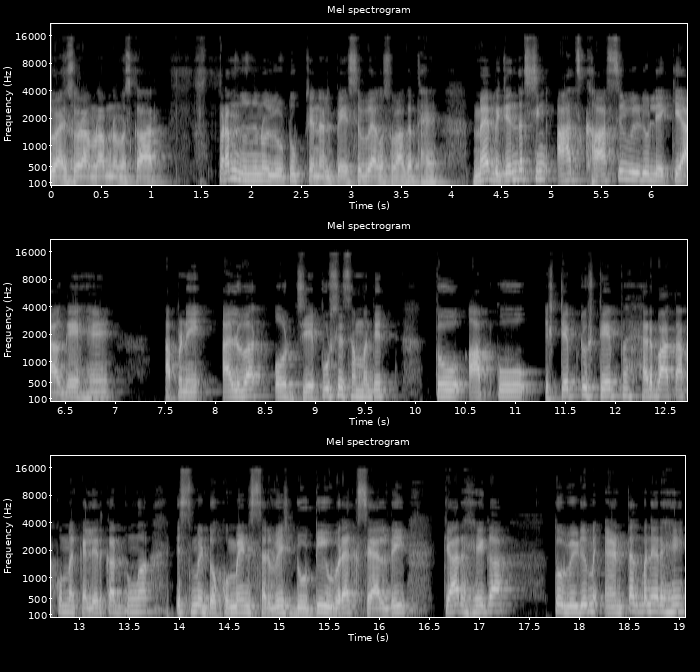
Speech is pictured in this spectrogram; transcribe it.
भाई सो राम राम, नमस्कार। परम झुंझुनू यूट्यूब चैनल पे सभी भाई को स्वागत है। मैं विजेंद्र सिंह आज खास वीडियो लेके आ गए हैं अपने अलवर और जयपुर से संबंधित। तो आपको स्टेप टू स्टेप हर बात आपको मैं क्लियर कर दूँगा। इसमें document service duty work salary क्या रहेगा? तो वीडियो में एंड तक बने रहें।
